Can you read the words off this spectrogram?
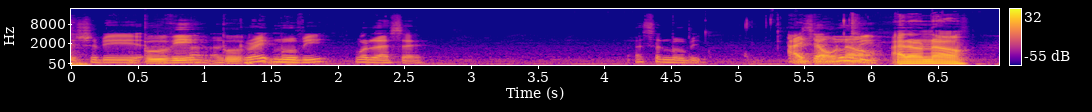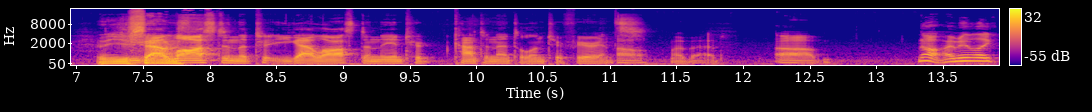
it should be Movie? a, a Bo- great movie. What did I say? I said movie. I said don't movie. know. I don't know. You, You sound got lost in the ter- you got lost in the intercontinental interference. Oh, my bad. Um, no, I mean like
